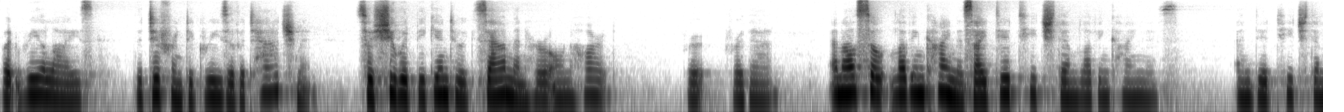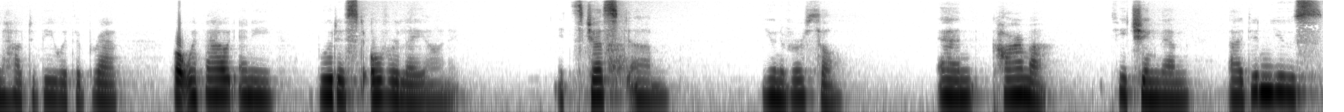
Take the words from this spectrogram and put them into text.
but realize the different degrees of attachment. So she would begin to examine her own heart for, for that. And also loving kindness. I did teach them loving kindness and did teach them how to be with the breath, but without any Buddhist overlay on it. It's just um, universal. And karma, teaching them. I didn't use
